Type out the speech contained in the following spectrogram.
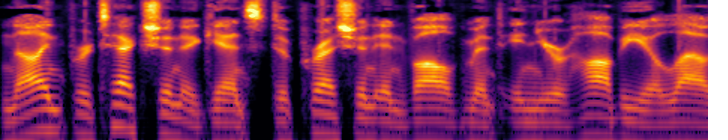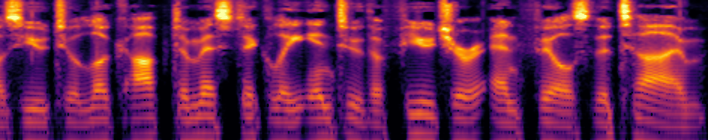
9. Protection against depression Involvement in your hobby allows you to look optimistically into the future and fills the time,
